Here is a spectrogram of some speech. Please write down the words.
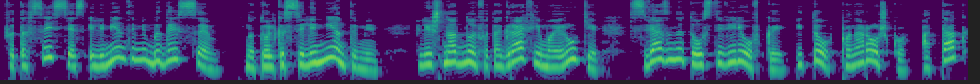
Фотосессия с элементами БДСМ, но только с элементами. Лишь на одной фотографии мои руки связаны толстой веревкой, и то понарошку, а так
